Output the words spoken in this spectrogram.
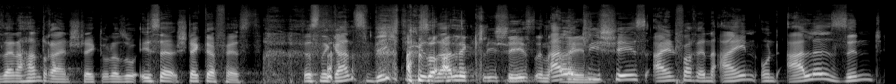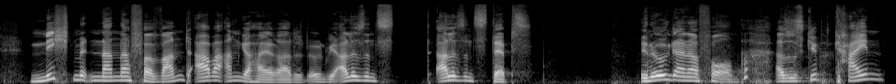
seine Hand reinsteckt oder so, ist er, steckt er fest. Das ist eine ganz wichtige Also Sache. alle Klischees in alle ein. Klischees einfach in ein und alle sind nicht miteinander verwandt, aber angeheiratet irgendwie. Alle sind, alle sind Steps. In irgendeiner Form. Also es gibt kein,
